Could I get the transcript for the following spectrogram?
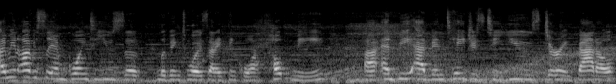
I mean, obviously I'm going to use the living toys that I think will help me uh, and be advantageous to use during battle,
